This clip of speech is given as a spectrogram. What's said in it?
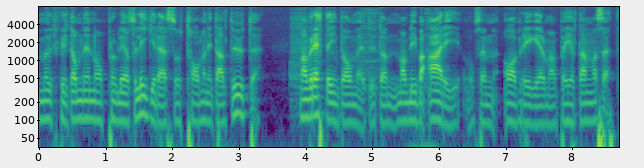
mörkfyllt. Om det är något problem som ligger där så tar man inte alltid ut det. Man berättar inte om det, utan man blir bara arg och sen avreagerar man på ett helt annat sätt.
